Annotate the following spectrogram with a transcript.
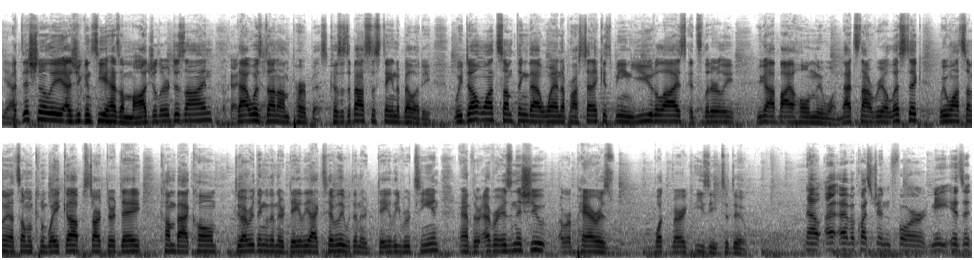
Yeah. Additionally, as you can see, it has a modular design. Okay. That was done on purpose because it's about sustainability. We don't want something that when a prosthetic is being utilized, it's literally you gotta buy a whole new one. That's not realistic. We want something that someone can wake up, start their day, come back home, do everything within their daily activity, within their daily routine, and if there ever is an issue, a repair is what very easy to do. Now, I I have a question for Nee. Is it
